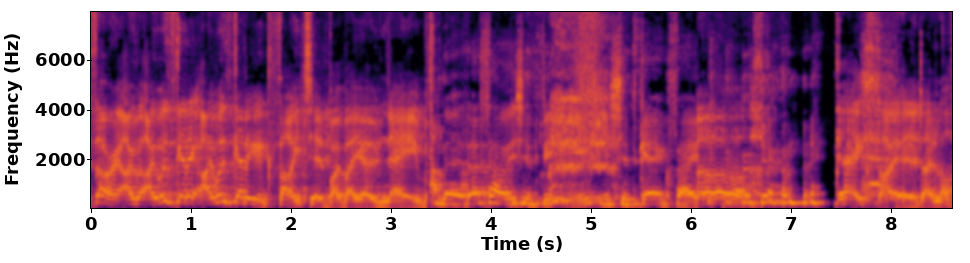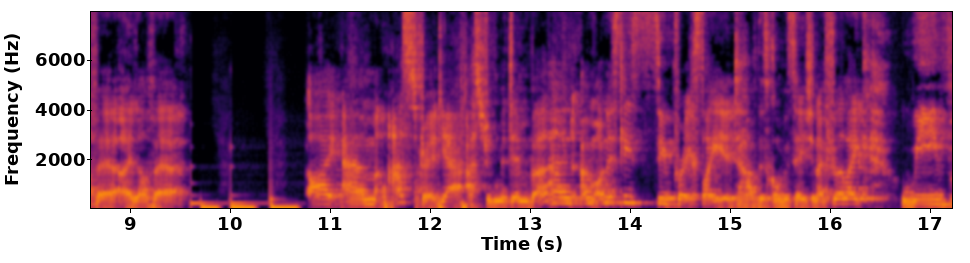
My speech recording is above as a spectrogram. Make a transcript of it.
sorry? I, I, was getting I was getting excited by my own name. No, that's how it should be. You should get excited. Oh, get excited! I love it. I love it. I am Astrid, yeah, Astrid Madimba. And I'm honestly super excited to have this conversation. I feel like we've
